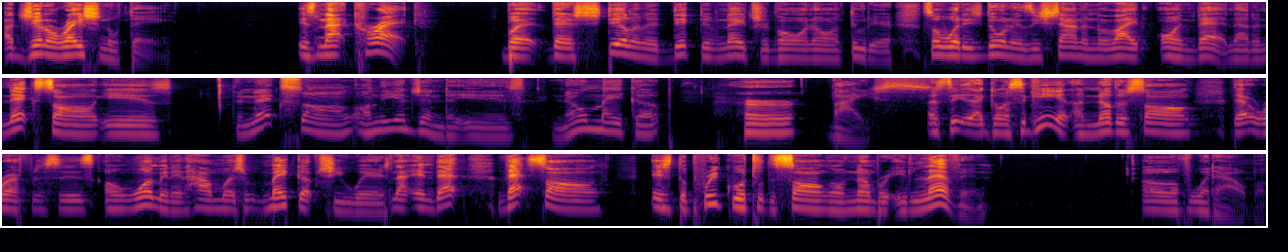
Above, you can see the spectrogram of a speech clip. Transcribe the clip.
a generational thing. It's not crack, but there's still an addictive nature going on through there. So what he's doing is he's shining the light on that. Now the next song is The next song on the agenda is No Makeup, Her Vice. Let's see, that once again, another song that references a woman and how much makeup she wears. Now, and that that song is the prequel to the song on number eleven Of what album?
